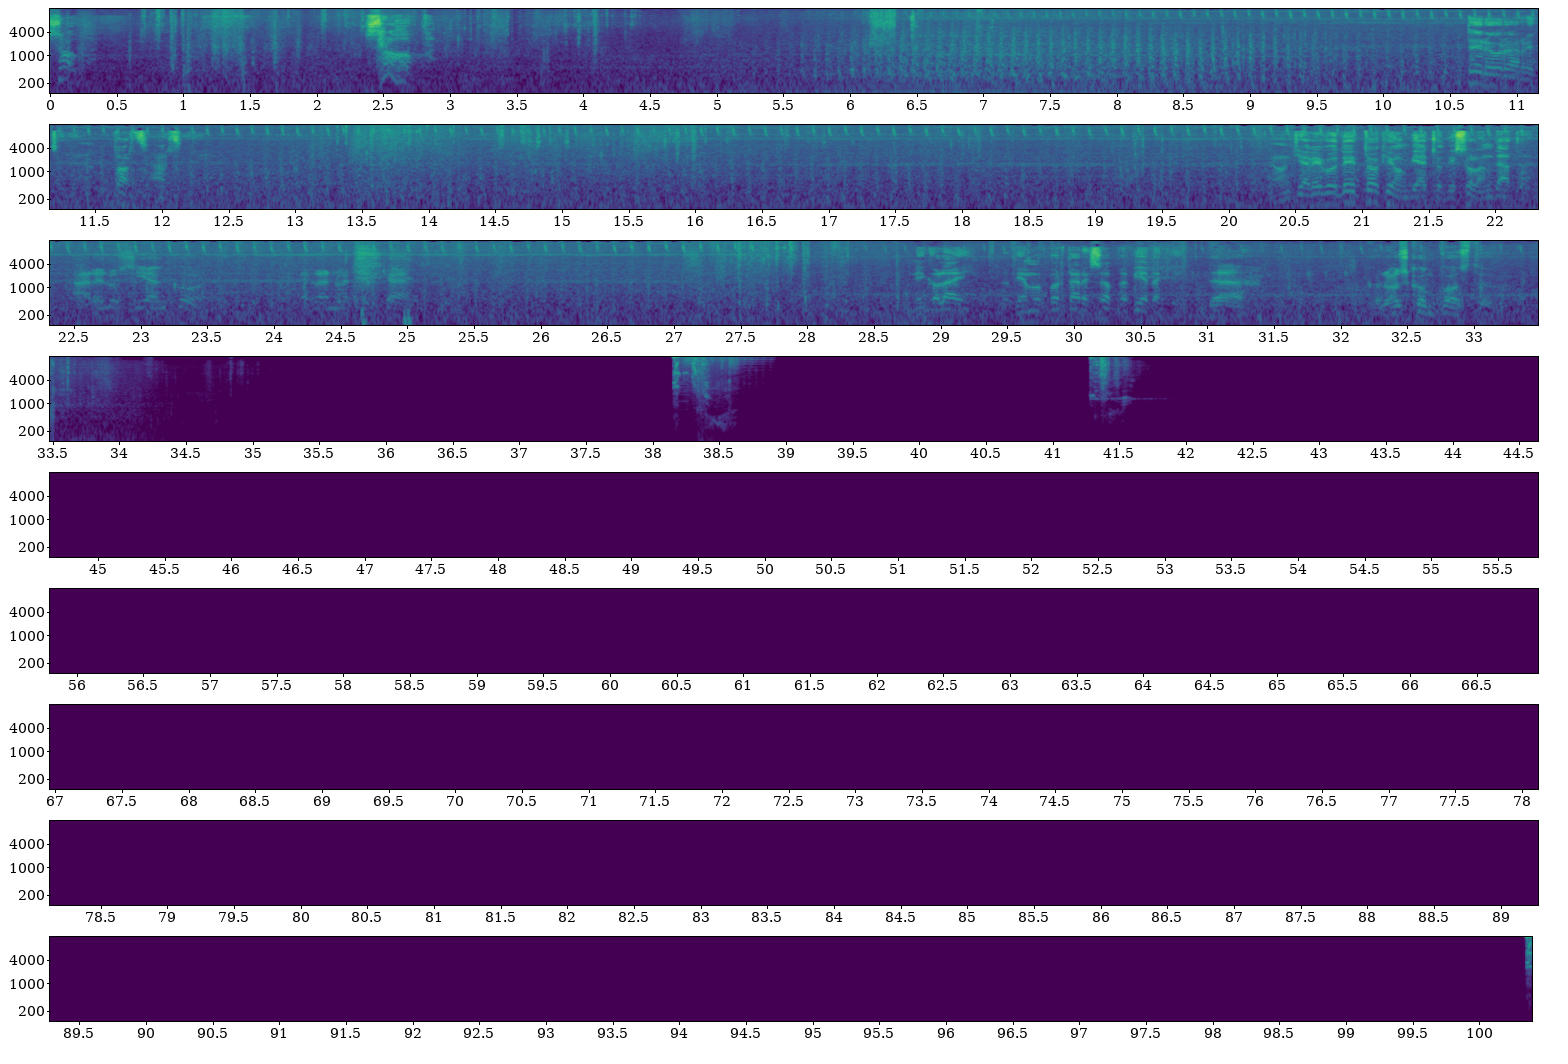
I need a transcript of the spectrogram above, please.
Sop! Sop! Per ora reggerà. Forza, alzati. Non ti avevo detto che è un viaggio di sola andata? Pare lo sia ancora. Verranno a cercare. Nicolai, dobbiamo portare Sop via da qui. Da. Conosco un posto.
